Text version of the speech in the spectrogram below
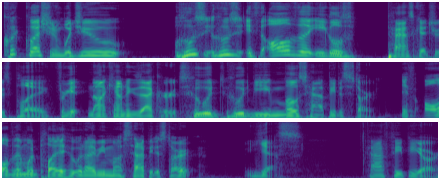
quick question: Would you? Who's who's if all of the Eagles pass catchers play? Forget not counting Zach Ertz. Who would who would be most happy to start? If all of them would play, who would I be most happy to start? Yes. Half PPR.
